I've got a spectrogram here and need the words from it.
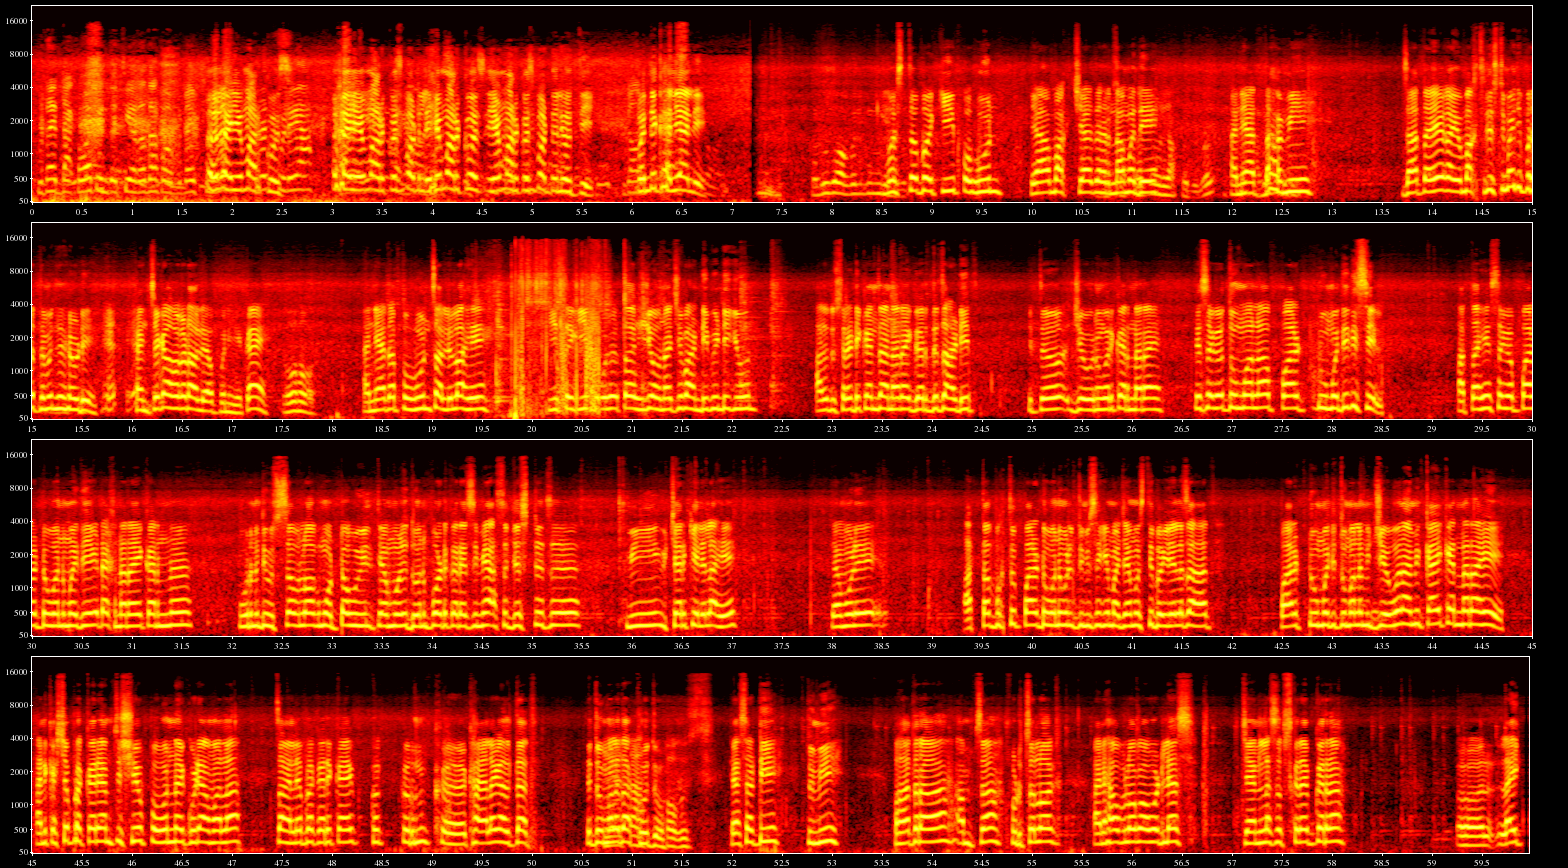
कुठे दाखवा त्यांचा चेहरा दाखवा. कुठे अगं, हे मार्कोस. अगं, हे मार्कोस पाठवले. हे मार्कोस हे मार्कोस पाठवले होते. पण ते खाली आले. मस्त पैकी पोहून या मागच्या धरणामध्ये. आणि आता आम्ही जात आहे. का मागचं दिसतो माहिती? प्रथम एवढे त्यांच्या गावाकडे आलो आपण हे काय? हो हो. आणि आता पोहून चाललेलो आहे. ही सगळी बघू शकता ही जेवणाची भांडी बिंडी घेऊन आता दुसऱ्या ठिकाणी जाणार आहे गर्द झाडीत इथं जेवण वगैरे करणार आहे. ते सगळं तुम्हाला पार्ट टूमध्ये दिसेल. आता हे सगळं पार्ट वनमध्ये टाकणार आहे कारण पूर्ण दिवसाचा व्लॉग मोठा होईल त्यामुळे दोन पार्ट करायचं. मी असं जस्टच मी विचार केलेला आहे. त्यामुळे आत्ता फक्त पार्ट वनमध्ये तुम्ही सगळी मजा मस्ती बघलेलाच आहात. पार्ट टूमध्ये तुम्हाला मी जेवण आम्ही काय करणार आहे आणि कशा प्रकारे आमचे शेफ पवन नायकुडे आम्हाला चांगल्या प्रकारे काय क- करून ख- खायला घालतात ते तुम्हाला दाखवतो. पाऊस. त्यासाठी तुम्ही पाहत राहा आमचा पुढचा व्लॉग आणि हा व्लॉग आवडल्यास चॅनलला सबस्क्राईब करा. लाईक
